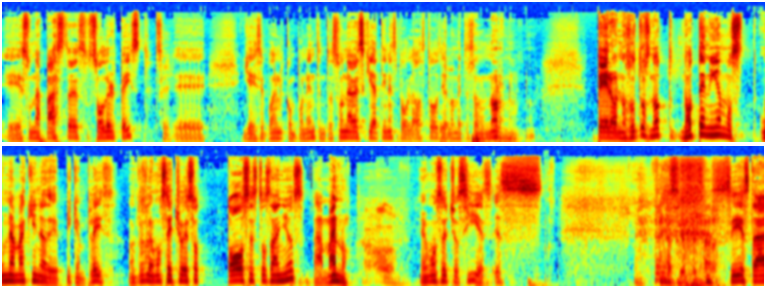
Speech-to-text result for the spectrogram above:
eh, es una pasta, es solar paste, Sí. eh, y ahí se pone el componente. Entonces, una vez que ya tienes poblados todos, ya lo metes en un horno. ¿no? Pero nosotros no, no teníamos una máquina de pick and place. Nosotros lo hemos hecho eso todos estos años a mano. Oh, Hemos hecho, sí, es... es sí, está,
